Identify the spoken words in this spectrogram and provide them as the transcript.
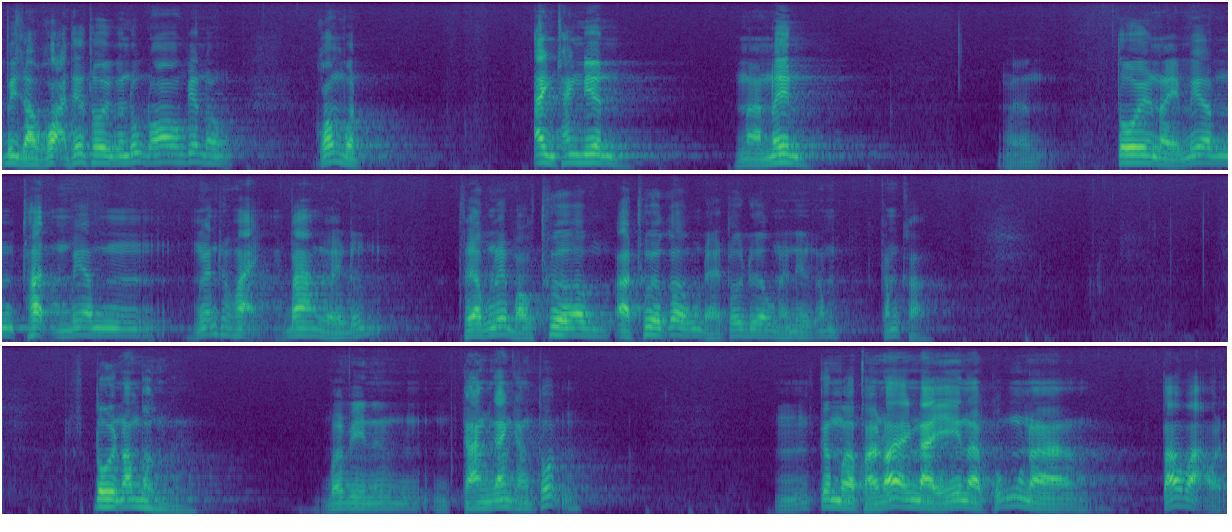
bây giờ gọi thế thôi, nhưng lúc đó không biết đâu, có một anh thanh niên là nên ờ, tôi này mấy ông Thận mấy ông Nguyễn Thu Hạnh, ba người đứng. Thì ông ấy bảo thưa ông à thưa các ông để tôi đưa ông này lên cắm cắm cờ tôi đã mừng bởi vì càng nhanh càng tốt. Ừ. cơ mà phải nói anh này là cũng là táo bạo đấy.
